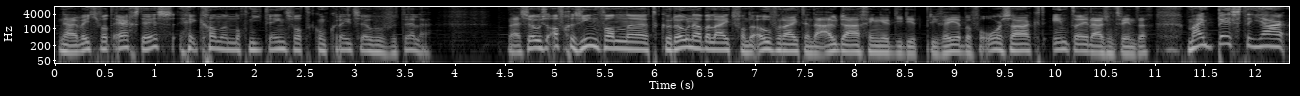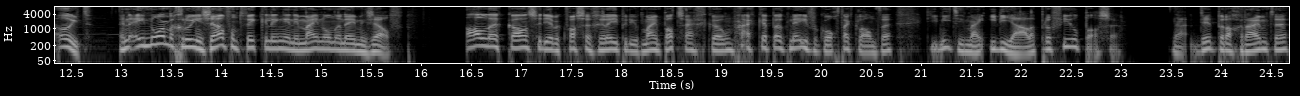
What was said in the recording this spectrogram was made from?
nou, weet je wat ergste is? Ik kan er nog niet eens wat concreets over vertellen. Nou, zo is afgezien van uh, het coronabeleid van de overheid en de uitdagingen die dit privé hebben veroorzaakt in 2020, mijn beste jaar ooit. Een enorme groei in zelfontwikkeling en in mijn onderneming zelf. Alle kansen die heb ik vastgegrepen die op mijn pad zijn gekomen, maar ik heb ook nee verkocht aan klanten die niet in mijn ideale profiel passen. Nou, dit bracht ruimte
